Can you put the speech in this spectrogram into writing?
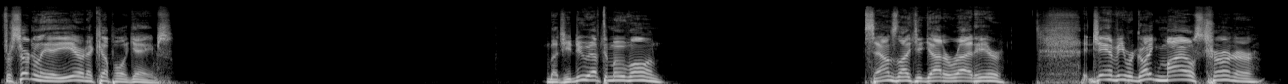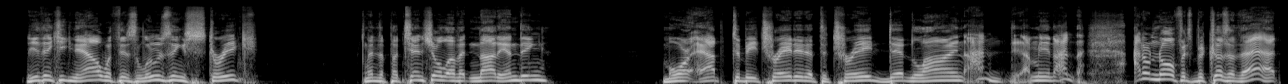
for certainly a year and a couple of games. But you do have to move on. Sounds like you got it right here. JMV, regarding Myles Turner, do you think he now, with his losing streak and the potential of it not ending, more apt to be traded at the trade deadline? I, I mean, I, I don't know if it's because of that.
